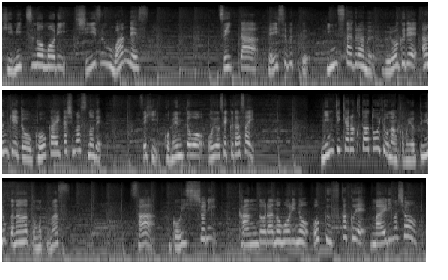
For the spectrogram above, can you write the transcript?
秘密の森シーズン1です。Twitter、Facebook、Instagram、ブログでアンケートを公開いたしますので、ぜひコメントをお寄せください。人気キャラクター投票なんかもやってみようかなと思ってます。さあ、ご一緒にカンドラの森の奥深くへ参りましょう。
